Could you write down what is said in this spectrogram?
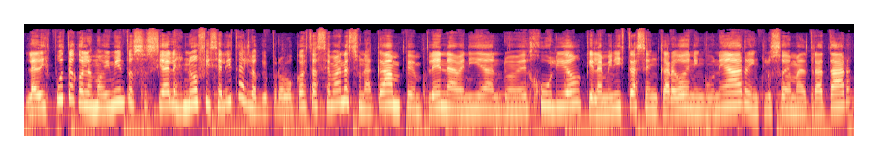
La disputa con los movimientos sociales no oficialistas lo que provocó esta semana es una campe en plena avenida 9 de julio que la ministra se encargó de ningunear e incluso de maltratar.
